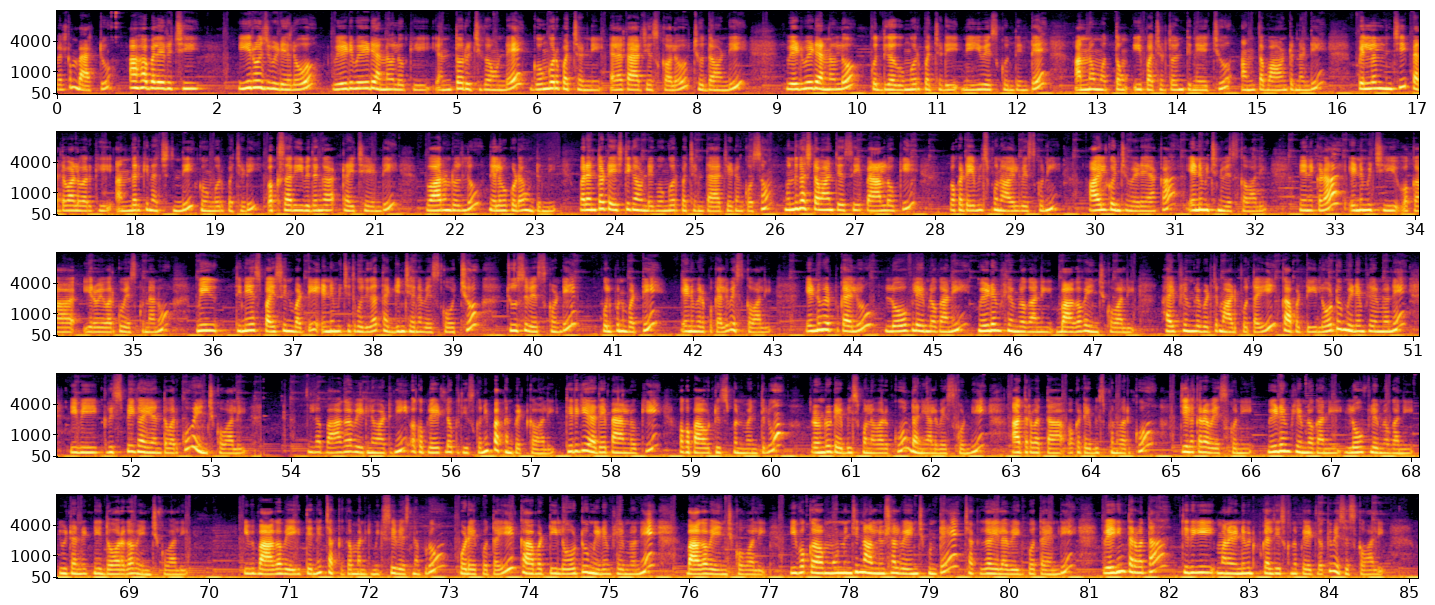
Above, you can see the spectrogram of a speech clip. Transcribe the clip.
Welcome back to ఆహాబలే రుచి. ఈరోజు వీడియోలో వేడి వేడి అన్నంలోకి ఎంతో రుచిగా ఉండే గోంగూర పచ్చడిని ఎలా తయారు చేసుకోవాలో చూద్దామండి. వేడివేడి అన్నంలో కొద్దిగా గోంగూర పచ్చడి నెయ్యి వేసుకొని తింటే అన్నం మొత్తం ఈ పచ్చడితో తినేయచ్చు. అంత బాగుంటుందండి. పిల్లల నుంచి పెద్దవాళ్ళ వరకు అందరికీ నచ్చుతుంది గోంగూర పచ్చడి. ఒకసారి ఈ విధంగా ట్రై చేయండి. వారం రోజులు నిల్వ కూడా ఉంటుంది. మరి ఎంతో టేస్టీగా ఉండే గోంగూర పచ్చడిని తయారు చేయడం కోసం ముందుగా స్టవ్ ఆన్ చేసి ప్యాన్లోకి ఒక టేబుల్ స్పూన్ ఆయిల్ వేసుకుని ఆయిల్ కొంచెం వేడయ్యాక ఎండుమిర్చిని వేసుకోవాలి. నేను ఇక్కడ ఎండుమిర్చి ఒక ఇరవై వరకు వేసుకున్నాను. మీ తినే స్పైసీని బట్టి ఎండుమిర్చి కొద్దిగా తగ్గించైనా వేసుకోవచ్చు. చూసి వేసుకోండి. పులుపుని బట్టి ఎండుమిరపకాయలు వేసుకోవాలి. ఎండుమిరపకాయలు లో ఫ్లేమ్లో కానీ మీడియం ఫ్లేమ్లో కానీ బాగా వేయించుకోవాలి. హై ఫ్లేమ్లో పెడితే మాడిపోతాయి. కాబట్టి లో టు మీడియం ఫ్లేమ్లోనే ఇవి క్రిస్పీగా అయ్యేంత వరకు వేయించుకోవాలి. ఇలా బాగా వేగిన వాటిని ఒక ప్లేట్లోకి తీసుకొని పక్కన పెట్టుకోవాలి. తిరిగి అదే ప్యాన్లోకి ఒక పావు టీ స్పూన్ మెంతులు రెండు టేబుల్ స్పూన్ల వరకు ధనియాలు వేసుకోండి. ఆ తర్వాత ఒక టేబుల్ స్పూన్ వరకు జీలకర్ర వేసుకొని మీడియం ఫ్లేమ్లో కానీ లో ఫ్లేమ్లో కానీ వీటన్నిటిని దోరగా వేయించుకోవాలి. ఇవి బాగా వేగితేనే చక్కగా మనకి మిక్సీ వేసినప్పుడు పొడైపోతాయి కాబట్టి లో టు మీడియం ఫ్లేమ్లోనే బాగా వేయించుకోవాలి. ఇవి ఒక మూడు నుంచి నాలుగు నిమిషాలు వేయించుకుంటే చక్కగా ఇలా వేగిపోతాయండి. వేగిన తర్వాత తిరిగి మనం ఎండుమిరపకాయలు తీసుకున్న ప్లేట్లోకి వేసేసుకోవాలి.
